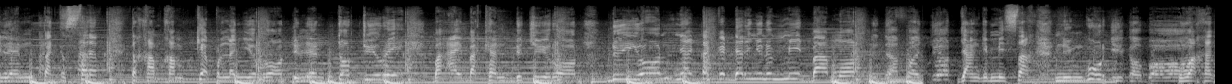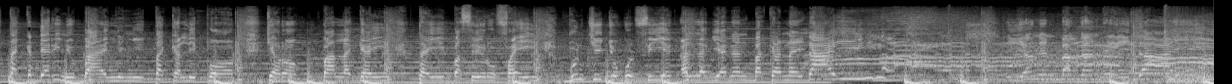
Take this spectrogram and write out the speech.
di leen takk saret te xam-xam képp la ñuy di leen torturer ba ay bakkan du ci root du yoon ñay takk der ñu ne miit ba moot dafa jot jàng mi sax ni nguur gi ko boot wax ak takk der ñu bàyyi ñi ñuy takkali poot keroog Balla Gaye tey Basiru Fay buñ ci jógul fii ak ëllëg yeneen bakkanay daay yeneen bakkanay daay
